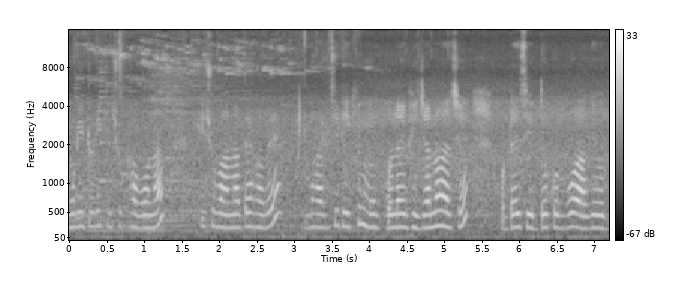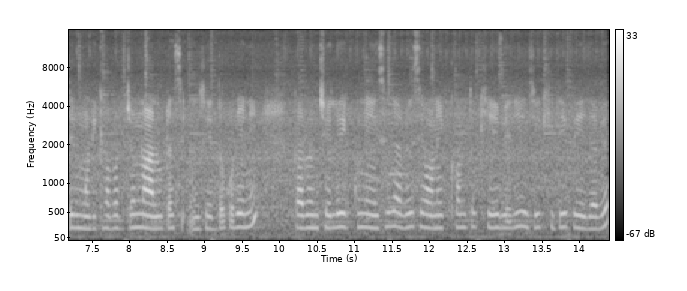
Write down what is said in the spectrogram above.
মুড়ি টুড়ি কিছু খাব না, কিছু বানাতে হবে। ভাবছি দেখি মুগ কলায় ভেজানো আছে, ওটাই সেদ্ধ করব। আগে ওদের মুড়ি খাবার জন্য আলুটা সেদ্ধ করে নিই। কারণ ছেলে এক্ষুনি এসে যাবে, সে অনেকক্ষণ তো খেয়ে বেরিয়েছে, খিদে পেয়ে যাবে।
